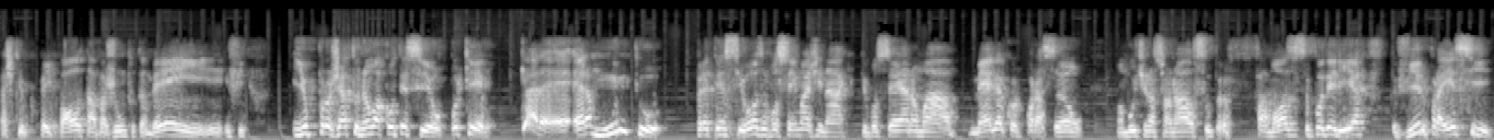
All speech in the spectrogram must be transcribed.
acho que o PayPal estava junto também, enfim. E o projeto não aconteceu. Por quê? Cara, é, era muito pretensioso você imaginar que você era uma mega corporação, uma multinacional super famosa, você poderia vir para esse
